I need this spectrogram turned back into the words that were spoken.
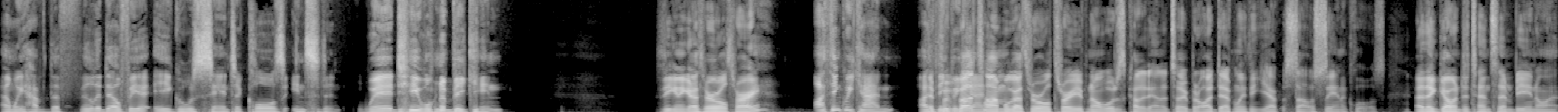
And we have the Philadelphia Eagles Santa Claus incident. Where do you want to begin? Is he going to go through all three? I think we can. I if think we've we got can. time, we'll go through all three. If not, we'll just cut it down to two. But I definitely think you have to start with Santa Claus and then go into 10 cent beer night.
